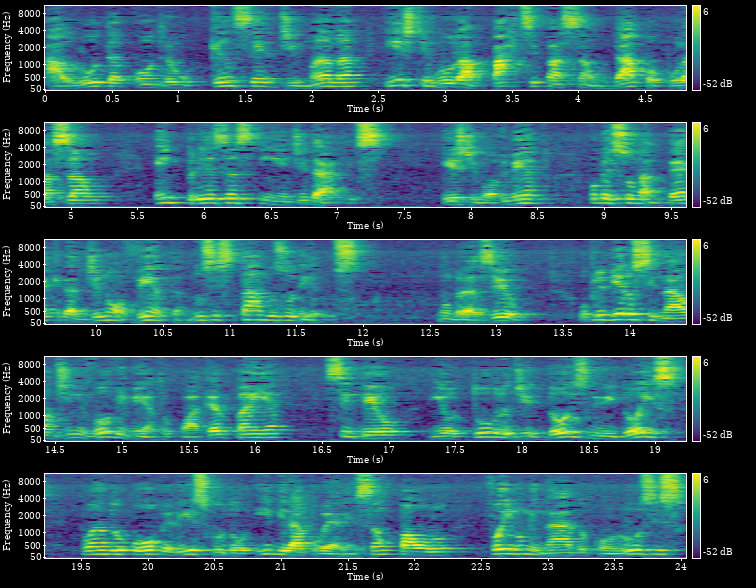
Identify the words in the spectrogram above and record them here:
a luta contra o câncer de mama e estimula a participação da população, empresas e entidades. Este movimento começou na década de 90 nos Estados Unidos. No Brasil, o primeiro sinal de envolvimento com a campanha se deu em outubro de 2002, quando o obelisco do Ibirapuera, em São Paulo, foi iluminado com luzes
